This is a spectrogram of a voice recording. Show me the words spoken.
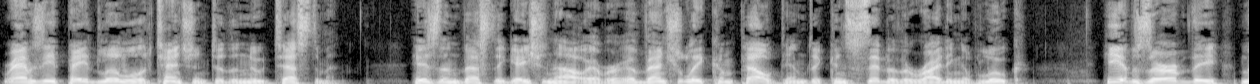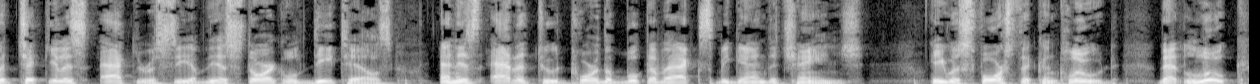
Ramsay paid little attention to the New Testament. His investigation, however, eventually compelled him to consider the writing of Luke. He observed the meticulous accuracy of the historical details and his attitude toward the book of Acts began to change. He was forced to conclude that Luke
